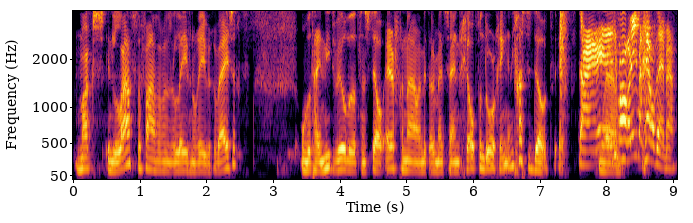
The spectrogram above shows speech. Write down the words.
Max in de laatste fase van zijn leven nog even gewijzigd. Omdat hij niet wilde dat een stel erfgenamen met, er met zijn geld vandoor ging. En die gast is dood, echt. Nee, ze mogen niet meer geld hebben.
